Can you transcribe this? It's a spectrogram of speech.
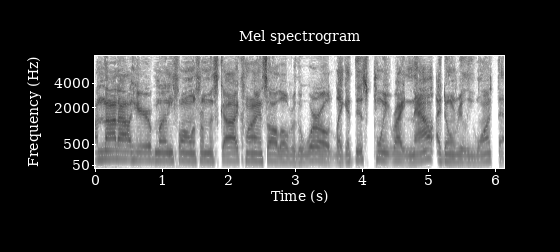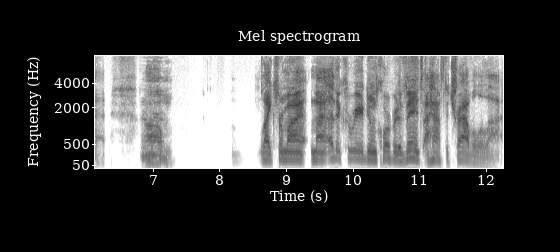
I'm not out here money falling from the sky, clients all over the world. Like at this point right now, I don't really want that Mhm. um like for my my other career doing corporate events i have to travel a lot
